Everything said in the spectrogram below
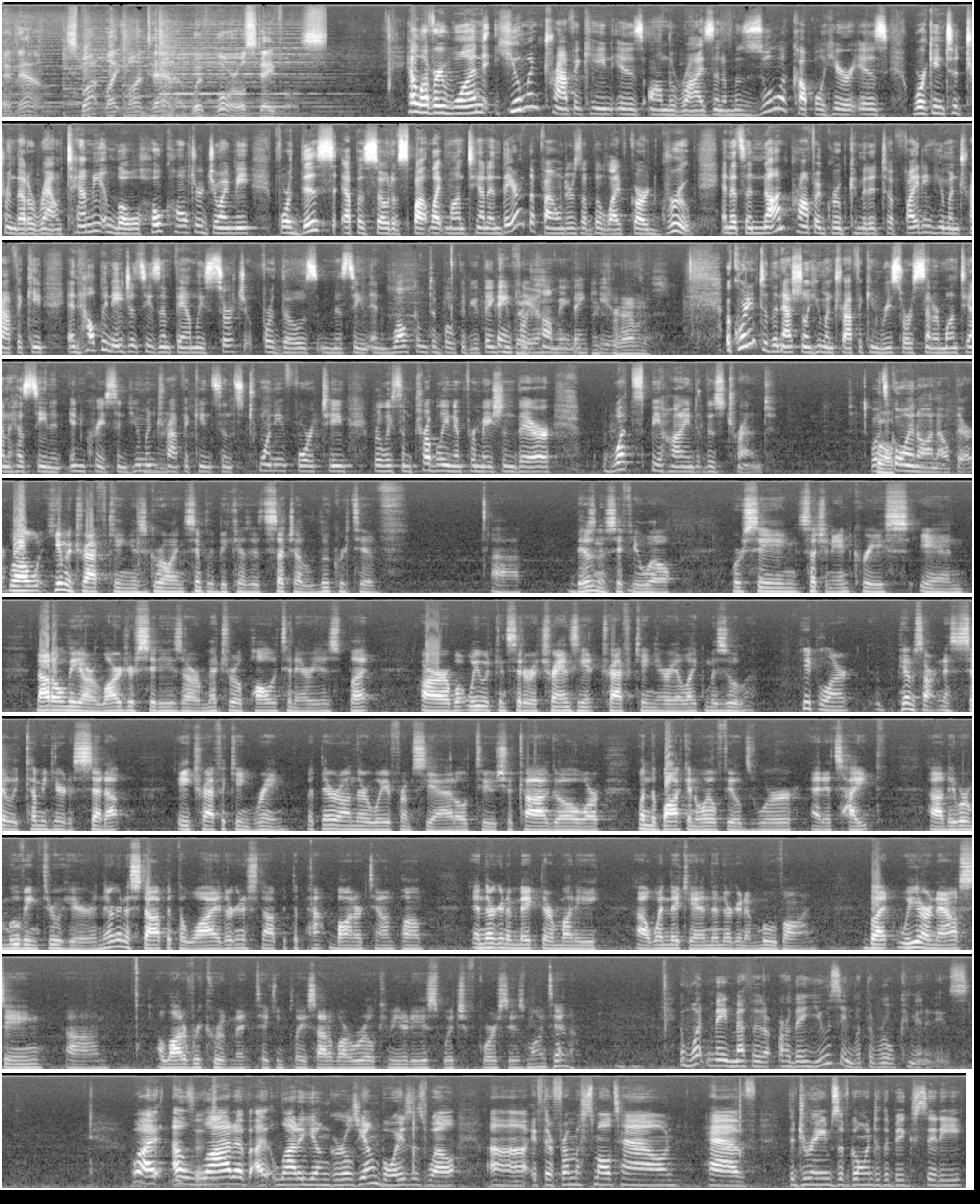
And now, Spotlight Montana with Laurel Staples. Hello, everyone. Human trafficking is on the rise, and a Missoula couple here is working to turn that around. Tammy and Lowell Hochhalter join me for this episode of Spotlight Montana, and they are the founders of the Lifeguard Group. And it's a nonprofit group committed to fighting human trafficking and helping agencies and families search for those missing. And welcome to both of you. Thank, Thank you for you. coming. Thank Thanks you. for having us. According to the National Human Trafficking Resource Center, Montana has seen an increase in human trafficking since 2014. Really, some troubling information there. What's behind this trend? What's Well- going on out there? Well, human trafficking is growing simply because it's such a lucrative uh, business, if you will. We're seeing such an increase in not only our larger cities, our metropolitan areas, but our what we would consider a transient trafficking area like Missoula. People aren't, pimps aren't necessarily coming here to set up a trafficking ring, but they're on their way from Seattle to Chicago or when the Bakken oil fields were at its height. Uh, they were moving through here, and they're going to stop at the Y. They're going to stop at the Bonner Town Pump, and they're going to make their money uh, when they can. Then they're going to move on. But we are now seeing um, a lot of recruitment taking place out of our rural communities, which of course is Montana. And what main method are they using with the rural communities? Well, I, a it? lot of a lot of young girls, young boys as well. Uh, if they're from a small town, have the dreams of going to the big city,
